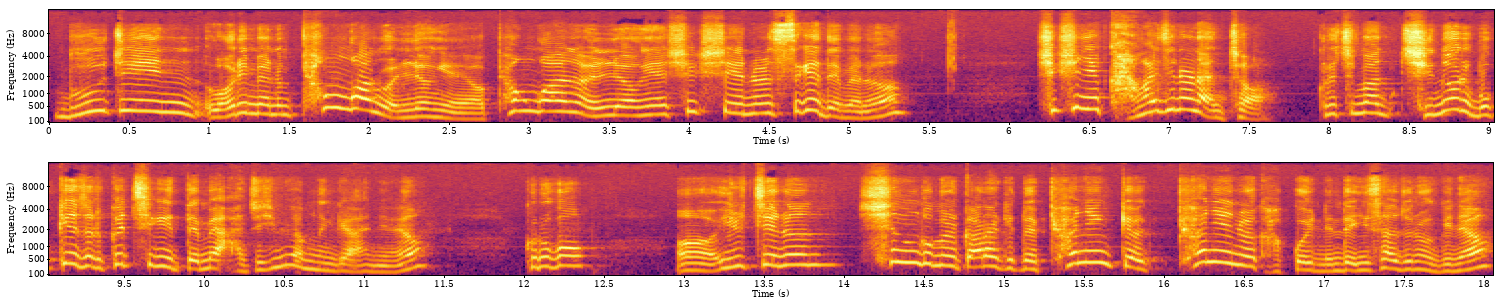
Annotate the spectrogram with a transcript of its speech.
무진 월이면은 평관월령이에요. 평관월령에 식신을 쓰게 되면은 식신이 강하지는 않죠. 그렇지만 진월이 목계절 끝이기 때문에 아주 힘이 없는 게 아니에요. 그리고 어, 일지는 신금을 깔았기 때문에 편인격, 편인을 갖고 있는데 이 사주는 그냥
